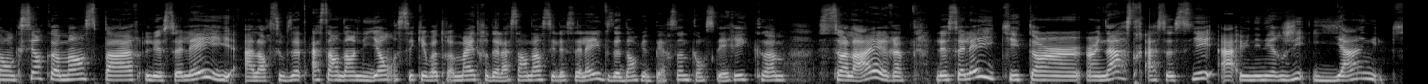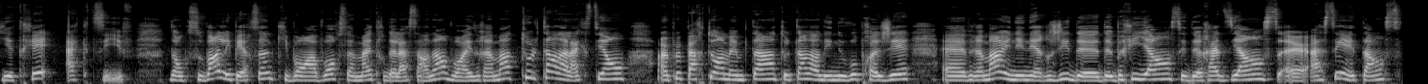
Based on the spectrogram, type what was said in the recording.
Donc, si on commence par le soleil, alors si vous êtes ascendant lion, c'est que votre maître de l'ascendant, c'est le soleil. Vous êtes donc une personne considérée comme solaire. Le soleil qui est un, un astre associé à une énergie yang qui est très active. Donc, souvent, les personnes qui vont avoir ce maître de l'ascendant vont être vraiment tout le temps dans l'action, un peu partout en même temps, tout le temps dans des nouveaux projets, euh, vraiment une énergie de, de, brillance et de radiance euh, assez intense.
